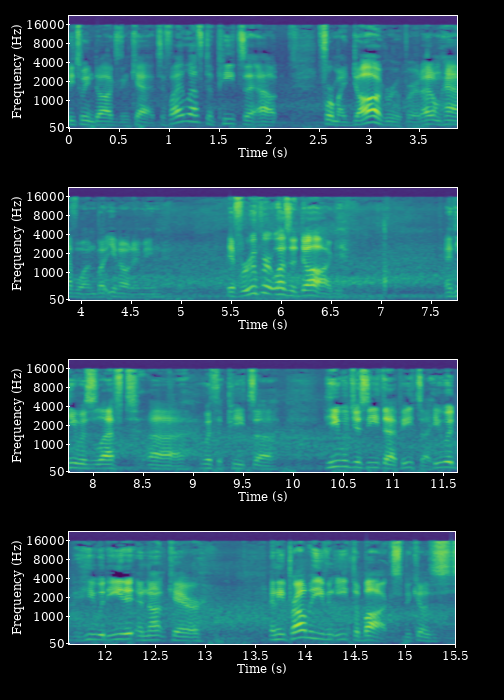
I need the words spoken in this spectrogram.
between dogs and cats. If I left a pizza out for my dog Rupert, I don't have one, but you know what I mean. If Rupert was a dog and he was left uh, with a pizza, he would just eat that pizza. He would he would eat it and not care, and he'd probably even eat the box because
